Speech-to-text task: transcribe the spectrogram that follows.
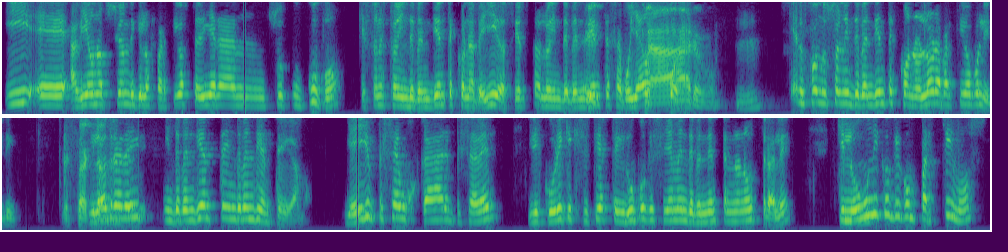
y eh, había una opción de que los partidos te dieran un cupo, que son estos independientes con apellido, ¿cierto? Los independientes apoyados claro. Que en el fondo son independientes con olor a partido político. Y la otra era independiente, independiente, digamos. Y ahí yo empecé a buscar, empecé a ver, y descubrí que existía este grupo que se llama Independientes No Neutrales, que lo único que compartimos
